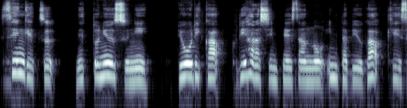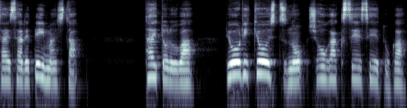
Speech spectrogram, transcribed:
先月ネットニュースに料理家栗原心平さんのインタビューが掲載されていました。タイトルは料理教室の小学生生徒が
